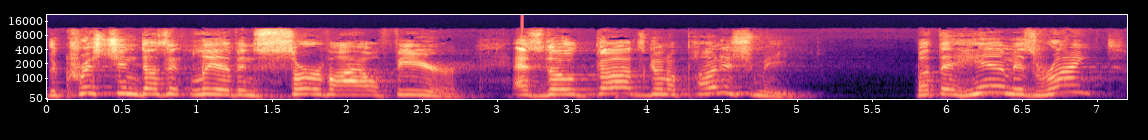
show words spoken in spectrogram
The Christian doesn't live in servile fear, as though God's going to punish me. But the hymn is right.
